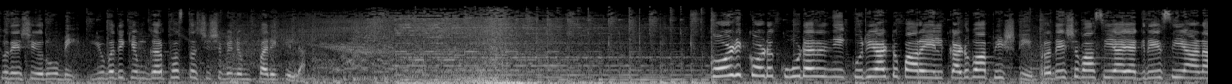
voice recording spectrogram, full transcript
സ്വദേശി റൂബി. യുവതിക്കും ഗർഭസ്ഥ ശിശുവിനും പരിക്കില്ല. കോഴിക്കോട് കൂടരഞ്ഞി കുരിയാട്ടുപാറയിൽ കടുവാ ഭീഷണി. പ്രദേശവാസിയായ ഗ്രേസിയാണ്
